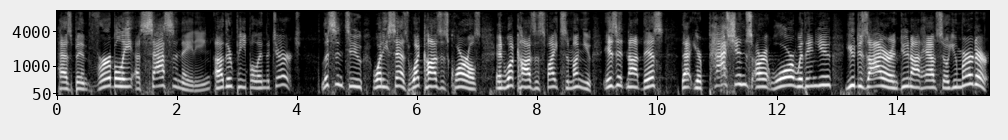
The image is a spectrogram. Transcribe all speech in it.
has been verbally assassinating other people in the church. Listen to what he says. What causes quarrels and what causes fights among you? Is it not this, that your passions are at war within you? You desire and do not have, so you murder.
